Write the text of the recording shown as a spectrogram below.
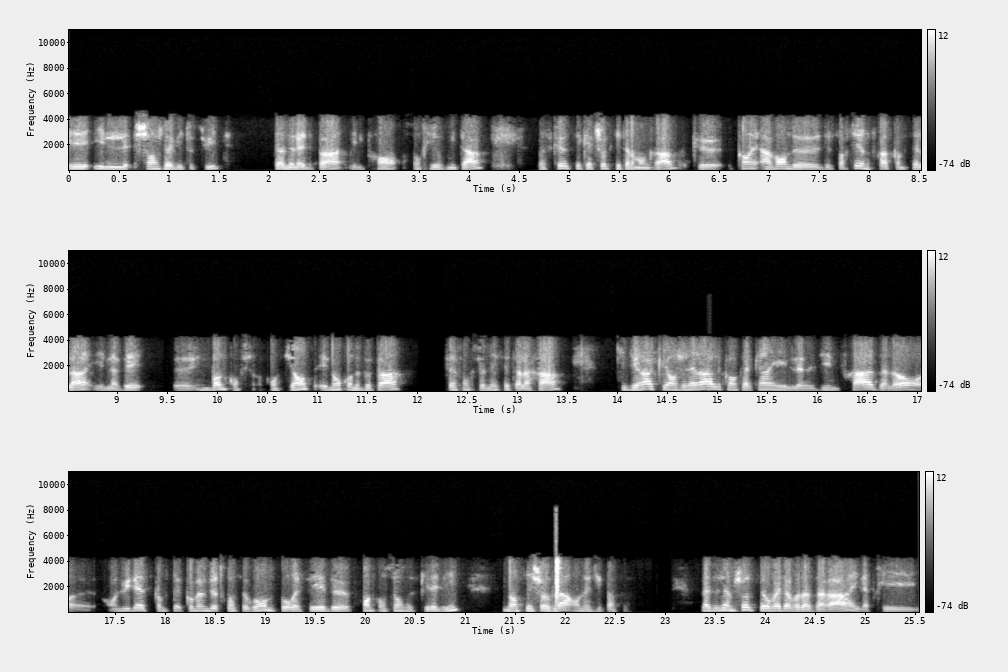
et il change d'avis tout de suite, ça ne l'aide pas, il prend son chiyuv mita parce que c'est quelque chose qui est tellement grave que quand, avant de, sortir une phrase comme celle-là, il avait euh, une bonne conscience et donc on ne peut pas faire fonctionner cette halakha qui dira qu'en général, quand quelqu'un il dit une phrase, alors euh, on lui laisse quand même deux trois secondes pour essayer de prendre conscience de ce qu'il a dit. Dans ces choses-là, on ne dit pas ça. La deuxième chose, c'est Oved Avodazara. Il a pris,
